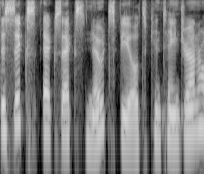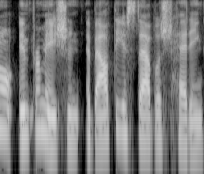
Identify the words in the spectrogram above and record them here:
The 6XX notes fields contain general information about the established heading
